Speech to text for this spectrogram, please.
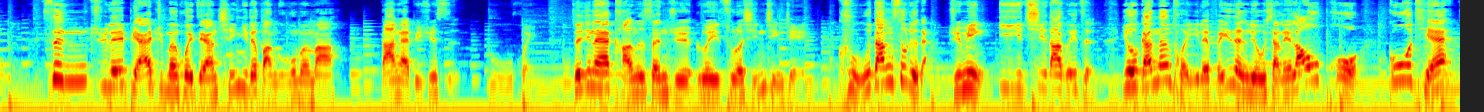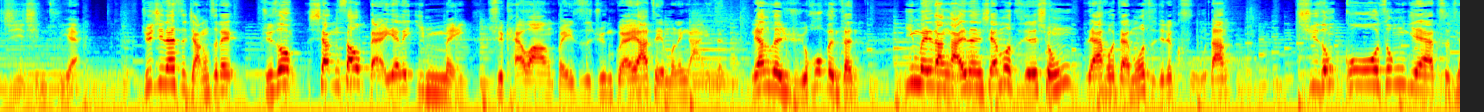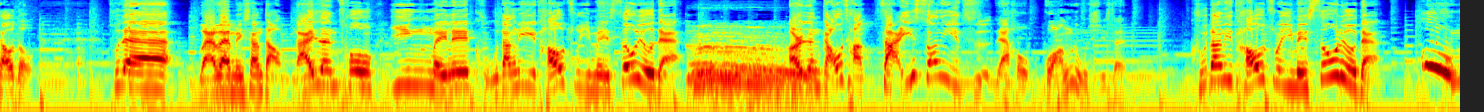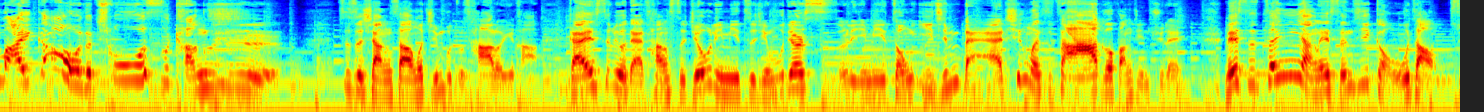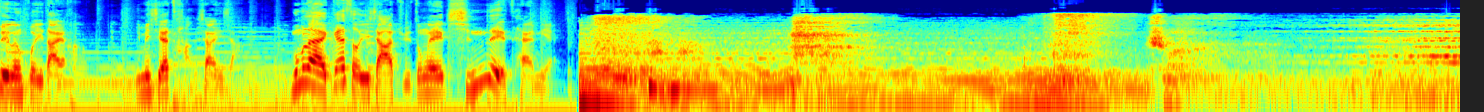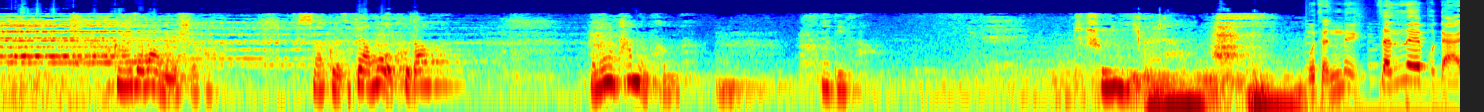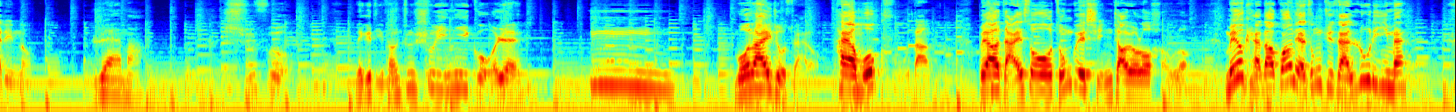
神剧的编剧们会这样轻易的放过我们吗？答案必须是不会。最近呢，抗日神剧雷出了新情节，裤裆手榴弹，剧名一起打鬼子，由刚刚退役的飞人刘翔的老婆葛天激情出演。剧情呢是这样子的：剧中祥嫂扮演的银梅去看望被日军关押折磨的爱人，两人欲火焚身。银梅让爱人先摸自己的胸，然后再摸自己的裤裆，其中各种言辞挑逗。突然，万万没想到，爱人从银妹的裤裆里掏出一枚手榴弹，二人高唱再爽一次，然后光荣牺牲。裤裆里掏出了一枚手榴弹，Oh my god！确实抗日。只是祥嫂，我禁不住查了一下，该手榴弹长十九厘米，直径五点四厘米，重一斤半，请问是咋个放进去的？那是怎样的身体构造？谁能回答一下？你们先畅想一下，我们来感受一下剧中的亲热缠绵。妈妈，说，我刚才在外面的时候，小鬼子非要摸我裤裆，我能让他们碰吗？那地方只属于你一个人。我真的真的不淡定了，软吗？舒服，那个地方只属于你一个人。嗯，摸奶就算了，还要摸裤裆。不要再说中国性教育落后了，没有看到广电总局在努力吗？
